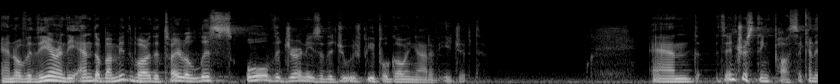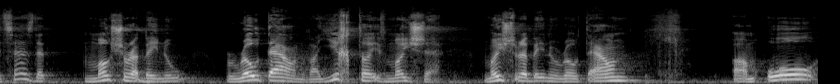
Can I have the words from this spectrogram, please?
And over there in the end of Bamidbar, the Torah lists all the journeys of the Jewish people going out of Egypt. And it's interesting pasuk, and it says that Moshe Rabbeinu wrote down, Vayichtoiv Moshe. Moshe Rabbeinu wrote down um, all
